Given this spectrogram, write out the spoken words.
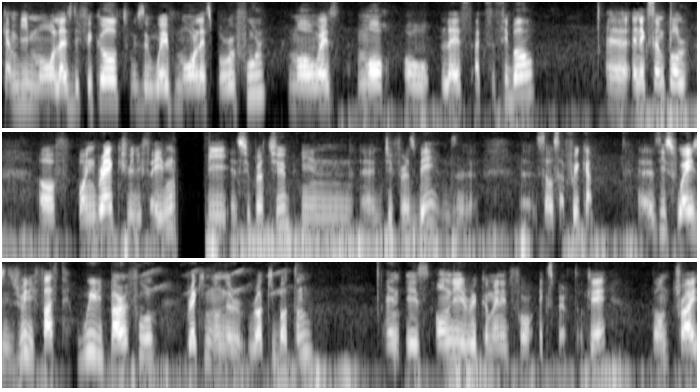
can be more or less difficult with the wave more or less powerful, more or less, more or less accessible. Uh, an example of point break, really famous, be a super tube in uh, Jeffreys Bay, the uh, South Africa. Uh, this wave is really fast, really powerful, breaking on the rocky bottom and is only recommended for experts, okay? Don't try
